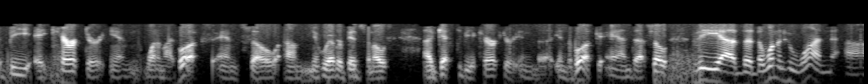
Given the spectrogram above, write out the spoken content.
to be a character in one of my books. And so um, you know, whoever bids the most uh, gets to be a character in the in the book. And uh, so the uh, the the woman who won um,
